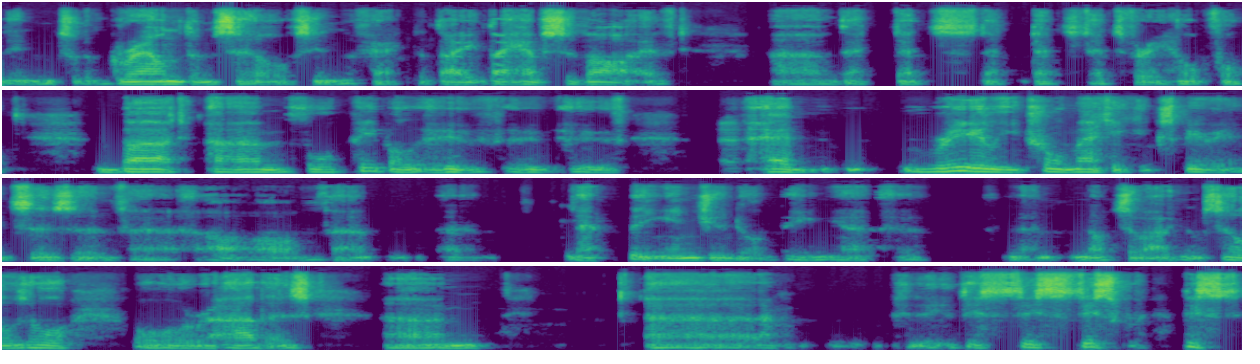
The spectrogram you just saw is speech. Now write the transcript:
then sort of ground themselves in the fact that they, they have survived. Uh, that that's that that's that's very helpful, but um, for people who've, who, who've had really traumatic experiences of of being injured or being not surviving themselves or or others. Um, uh, this this this this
